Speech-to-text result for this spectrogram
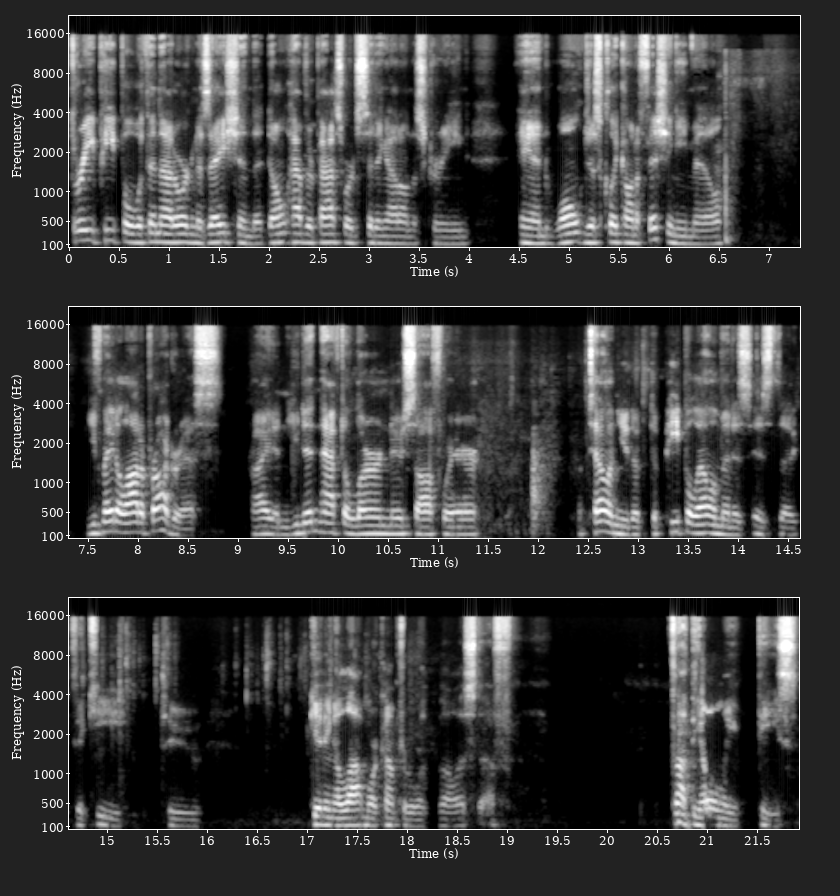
three people within that organization that don't have their passwords sitting out on the screen and won't just click on a phishing email, you've made a lot of progress right? And you didn't have to learn new software. I'm telling you, the, the people element is, is the, the key to getting a lot more comfortable with all this stuff. It's not the only piece.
